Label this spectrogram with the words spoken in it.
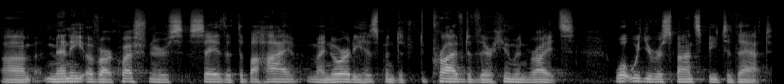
Um, many of our questioners say that the Baha'i minority has been de deprived of their human rights. What would your response be to that?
